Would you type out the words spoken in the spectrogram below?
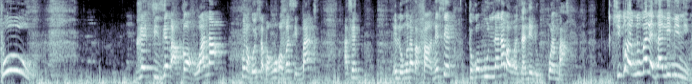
pour refuser baaccord wana mpona koyesa bango on va se battre avec elongo na bafardc tokobunda na bawazalelo point barre sikoyo nouvelle ezali nini?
